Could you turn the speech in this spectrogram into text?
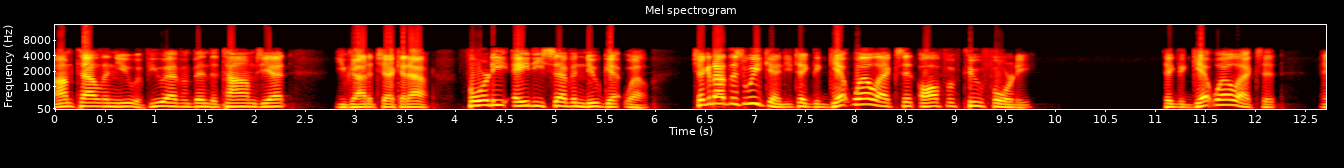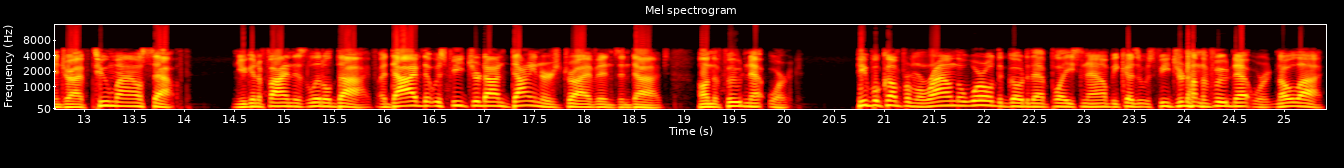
I'm telling you, if you haven't been to Tom's yet, you got to check it out. 4087 New Getwell. Check it out this weekend. You take the Getwell exit off of 240. Take the Getwell exit and drive two miles south. And You're going to find this little dive, a dive that was featured on Diners, Drive-Ins, and Dives on the Food Network. People come from around the world to go to that place now because it was featured on the Food Network. No lie.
